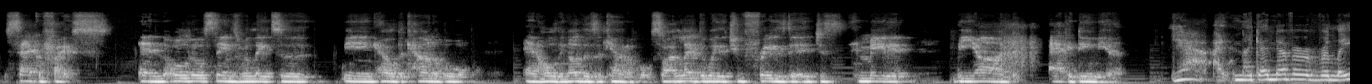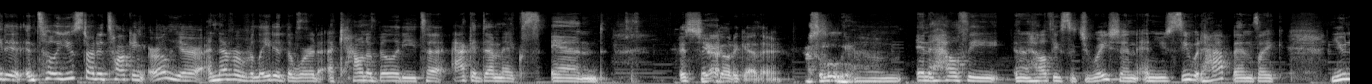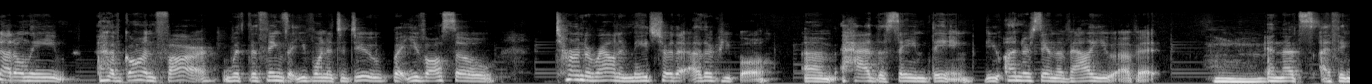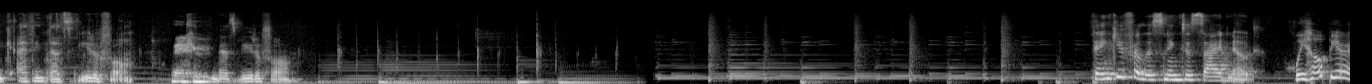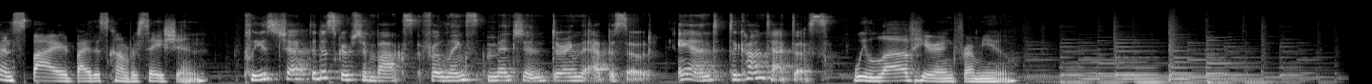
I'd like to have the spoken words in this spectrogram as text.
sacrifice, and all those things relate to being held accountable and holding others accountable. So I like the way that you phrased it. It just it made it beyond academia. Yeah, I, like I never related until you started talking earlier. I never related the word accountability to academics and it should yeah, go together. Absolutely. Um, in a healthy in a healthy situation, and you see what happens. Like you not only have gone far with the things that you've wanted to do, but you've also turned around and made sure that other people um, had the same thing. You understand the value of it, hmm. and that's I think I think that's beautiful. Thank you. That's beautiful. Thank you for listening to Side Note. We hope you're inspired by this conversation. Please check the description box for links mentioned during the episode and to contact us. We love hearing from you.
